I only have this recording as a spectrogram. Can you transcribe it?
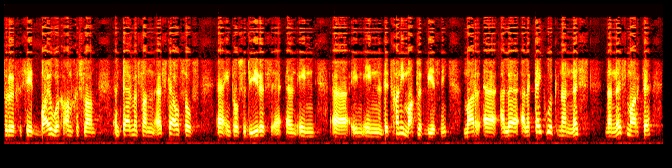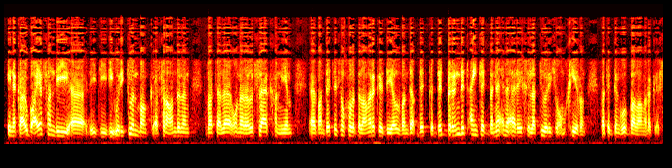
vroeër gesê het baie hoog aangeslaan in terme van uh, stelsels uh, en prosedures uh, en en uh en en dit gaan nie maklik wees nie maar uh hulle hulle kyk ook na nis na nismarkte en ek hou baie van die uh die die die oor die toonbank uh, verhandeling wat hulle onder hulle vlerk gaan neem uh, want dit is nogal 'n belangrike deel want dit dit bring dit eintlik binne in 'n regulatoriese omgewing wat ek dink ook belangrik is.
